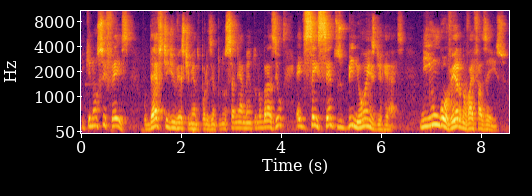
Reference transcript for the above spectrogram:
e que não se fez. O déficit de investimento, por exemplo, no saneamento no Brasil é de 600 bilhões de reais. Nenhum governo vai fazer isso,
